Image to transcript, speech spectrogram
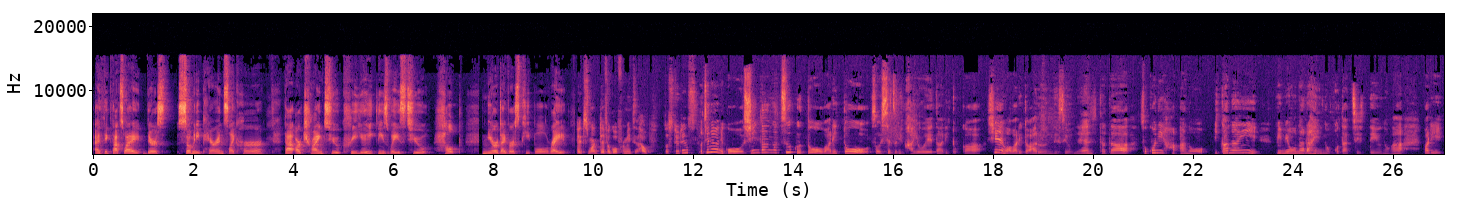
And I think that's why there's so many parents like her that are trying to create these ways to help neurodiverse people, right? It's more difficult for me to help the students? うちのようにこう、診断がつくと割とそう施設に通えたりとか、支援は割とあるんですよね。ただ、そこには、あの、行かない微妙なラインの子たちっていうのが、やっぱり、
